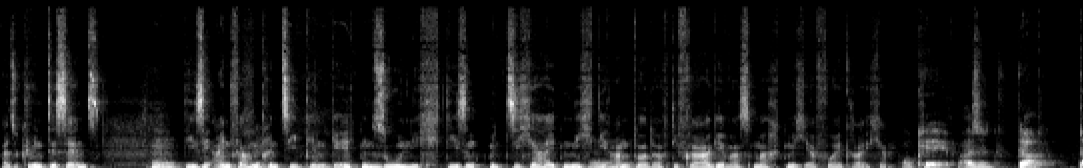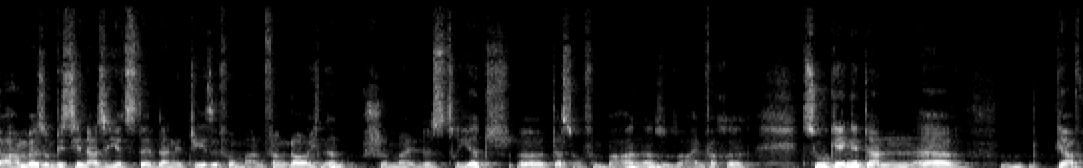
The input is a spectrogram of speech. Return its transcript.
Also Quintessenz, hm. diese einfachen hm. Prinzipien gelten so nicht. Die sind mit Sicherheit nicht hm. die Antwort auf die Frage, was macht mich erfolgreicher. Okay, also ja, da haben wir so ein bisschen, also jetzt äh, deine These vom Anfang, glaube ich, ne, schon mal illustriert, äh, das offenbar, ne, so, so einfache Zugänge dann äh, ja,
